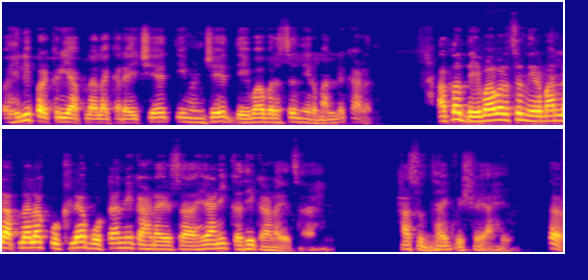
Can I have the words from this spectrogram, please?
पहिली प्रक्रिया आपल्याला करायची आहे ती म्हणजे देवावरचं निर्माल्य काढणे. आता देवावरचं निर्माल्य आपल्याला कुठल्या बोटांनी काढायचं आहे आणि कधी काढायचं आहे? हा सुद्धा एक विषय आहे. तर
